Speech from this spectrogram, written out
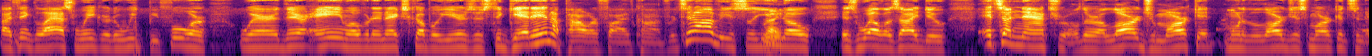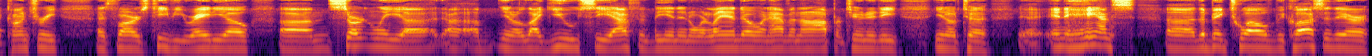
I think last week or the week before, where their aim over the next couple of years is to get in a Power Five conference. And obviously, you right. know as well as I do, it's unnatural. They're a large market, one of the largest markets in the country as far as TV, radio. Um, certainly, uh, uh, you know, like UCF and being in Orlando and having an opportunity, you know, to uh, enhance uh, the Big 12 because of their,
